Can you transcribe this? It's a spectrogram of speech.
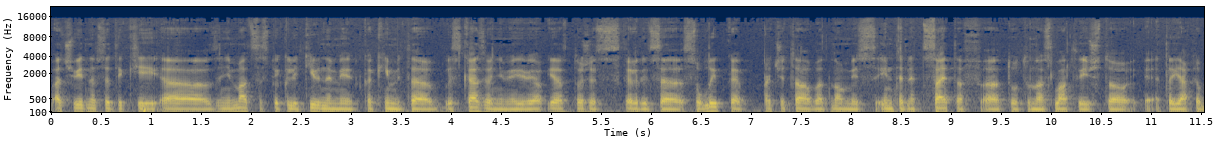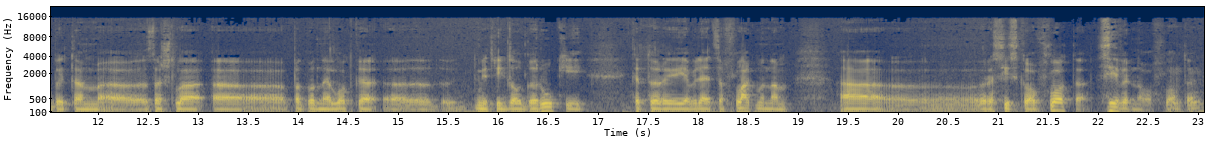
очевидно, все-таки э, заниматься спекулятивными какими-то высказываниями. Я, я тоже, как говорится, с улыбкой прочитал в одном из интернет-сайтов э, тут у нас в Латвии, что это якобы там э, зашла э, подводная лодка э, Дмитрий Долгорукий, который является флагманом э, российского флота, Северного флота. Mm-hmm.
